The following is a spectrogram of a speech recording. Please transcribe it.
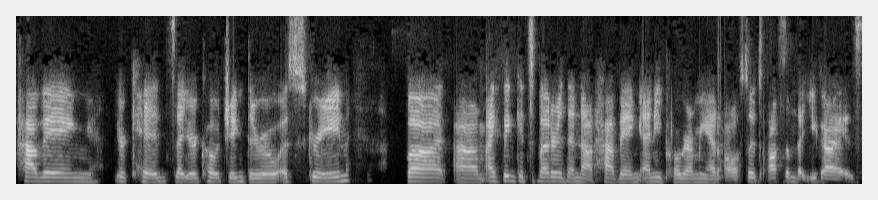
having your kids that you're coaching through a screen. But um, I think it's better than not having any programming at all. So it's awesome that you guys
